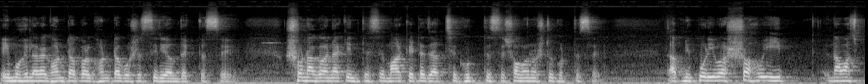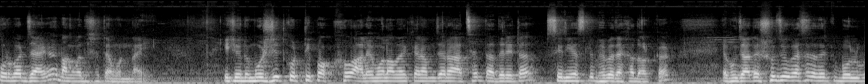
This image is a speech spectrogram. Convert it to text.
এই মহিলারা ঘণ্টা পর ঘণ্টা বসে সিরিয়াল দেখতেছে, সোনা গয়না কিনতেছে, মার্কেটে যাচ্ছে, ঘুরতেছে, সময় নষ্ট করতেছে। আপনি পরিবার সহ ঈদ নামাজ পড়বার জায়গা বাংলাদেশে তেমন নাই। এই জন্য মসজিদ কর্তৃপক্ষ, আলেম ওলামায় কেরাম যারা আছেন, তাদের এটা সিরিয়াসলি ভেবে দেখা দরকার এবং যাদের সুযোগ আছে তাদেরকে বলব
